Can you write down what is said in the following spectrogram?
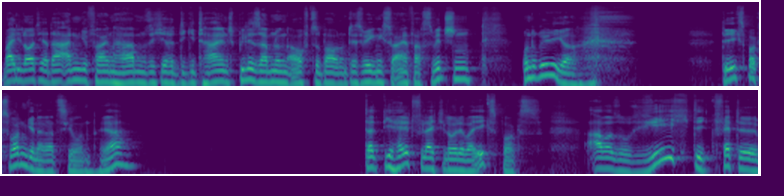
weil die Leute ja da angefangen haben, sich ihre digitalen Spielesammlungen aufzubauen und deswegen nicht so einfach switchen. Und Rüdiger, die Xbox One-Generation, ja. Da, die hält vielleicht die Leute bei Xbox. Aber so richtig fette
